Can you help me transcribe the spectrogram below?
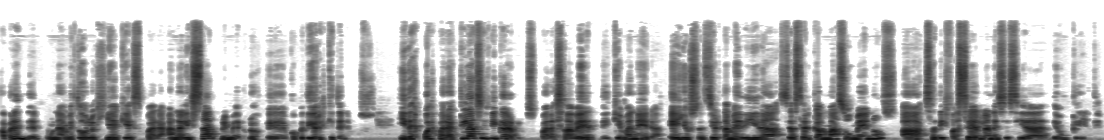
aprender una metodología que es para analizar primero los eh, competidores que tenemos y después para clasificarlos, para saber de qué manera ellos en cierta medida se acercan más o menos a satisfacer la necesidad de un cliente.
